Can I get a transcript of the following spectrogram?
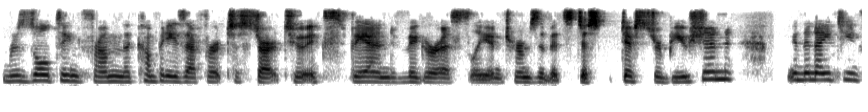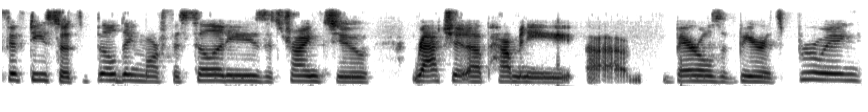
resulting from the company's effort to start to expand vigorously in terms of its dis- distribution in the 1950s. So it's building more facilities, it's trying to ratchet up how many uh, barrels of beer it's brewing.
